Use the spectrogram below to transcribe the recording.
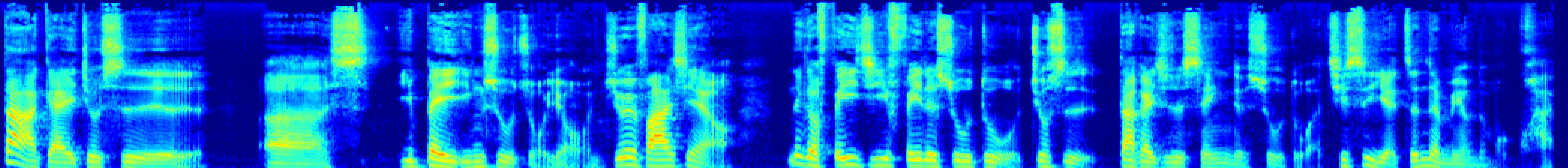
大概就是呃一倍音速左右，你就会发现哦，那个飞机飞的速度就是大概就是声音的速度，其实也真的没有那么快。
